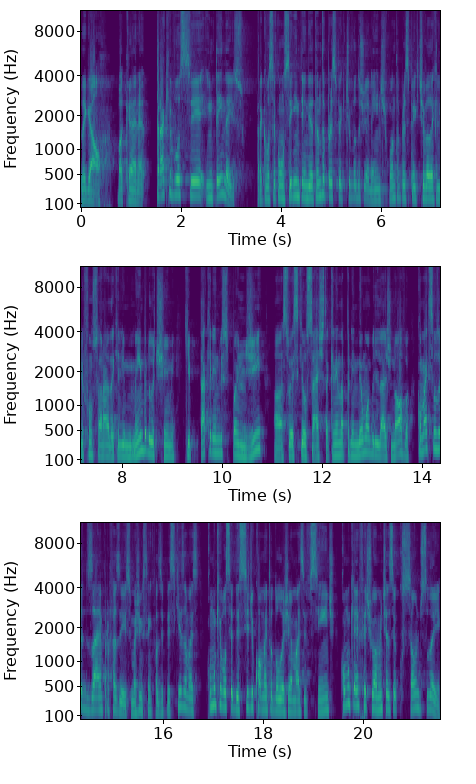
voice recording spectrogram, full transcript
Legal, bacana. Para que você entenda isso, para que você consiga entender tanto a perspectiva do gerente quanto a perspectiva daquele funcionário, daquele membro do time que está querendo expandir a sua skill set, está querendo aprender uma habilidade nova, como é que você usa design para fazer isso? Imagina que você tem que fazer pesquisa, mas como que você decide qual metodologia é mais eficiente? Como que é efetivamente a execução disso daí?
